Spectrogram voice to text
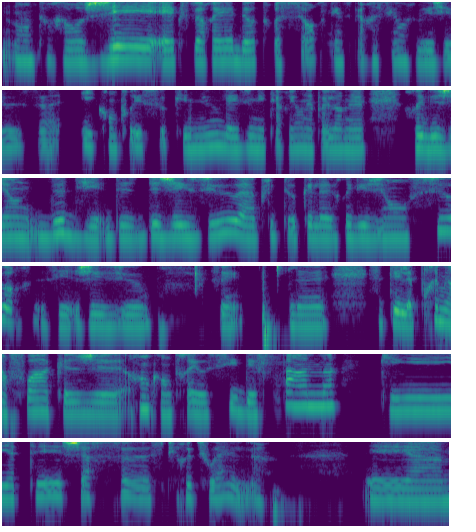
m'interroger et explorer d'autres sources d'inspiration religieuse, y compris ce que nous, les unitariens, appelons la religion de, Dieu, de, Jésus euh, plutôt que la religion sur Jésus. C'était la première fois que je rencontrais aussi des femmes qui étaient chefs euh, spirituels. Et euh,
